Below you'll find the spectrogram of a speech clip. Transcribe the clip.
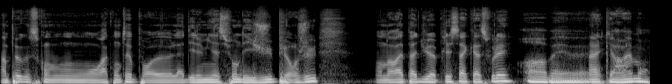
un peu ce qu'on racontait pour euh, la dénomination des jus pur jus. On n'aurait pas dû appeler ça cassoulet Ah ben euh, Ouais. carrément.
